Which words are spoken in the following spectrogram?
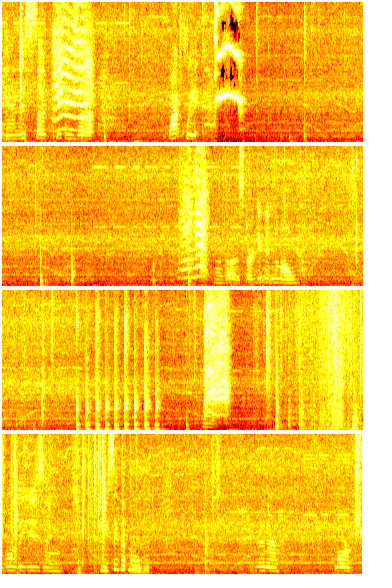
And this soap thickens up quite quick. I gotta start getting it in the mold. I'm going to be using, can you see that mold? Mm-hmm. Rather large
